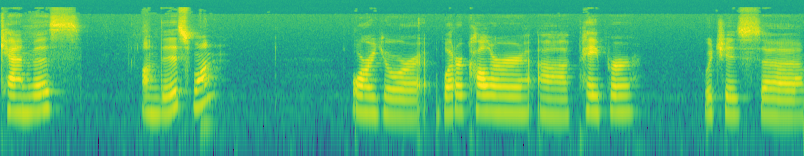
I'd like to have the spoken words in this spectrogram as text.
canvas on this one or your watercolor uh, paper which is uh,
